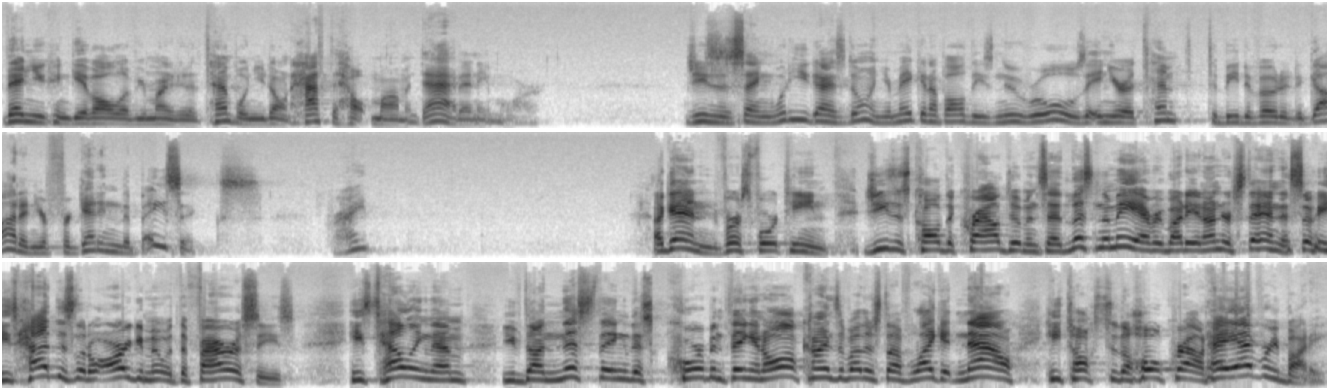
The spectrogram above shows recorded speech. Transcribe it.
then you can give all of your money to the temple and you don't have to help mom and dad anymore. Jesus is saying, What are you guys doing? You're making up all these new rules in your attempt to be devoted to God, and you're forgetting the basics, right? Again, verse 14, Jesus called the crowd to him and said, Listen to me, everybody, and understand this. So he's had this little argument with the Pharisees. He's telling them, You've done this thing, this Corban thing, and all kinds of other stuff like it. Now he talks to the whole crowd Hey, everybody.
